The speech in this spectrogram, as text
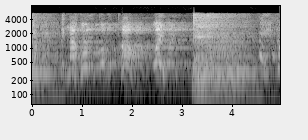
让令那红公讨威。这个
